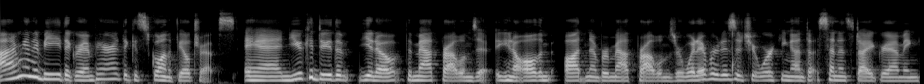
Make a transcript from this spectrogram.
I'm going to be the grandparent that gets to go on the field trips. And you could do the, you know, the math problems, you know, all the odd number math problems or whatever it is that you're working on sentence diagramming.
